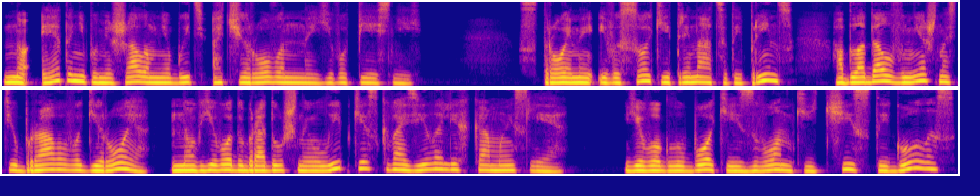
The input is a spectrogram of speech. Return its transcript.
но это не помешало мне быть очарованной его песней. Стройный и высокий тринадцатый принц обладал внешностью бравого героя, но в его добродушной улыбке сквозило легкомыслие. Его глубокий, звонкий, чистый голос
